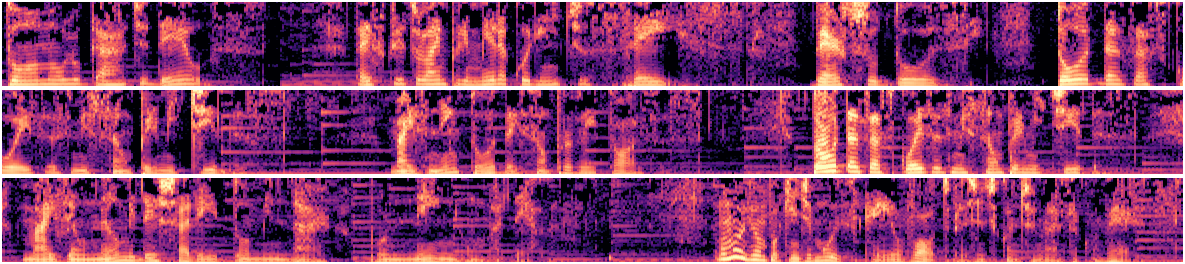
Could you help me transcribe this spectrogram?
toma o lugar de Deus. Está escrito lá em 1 Coríntios 6, verso 12. Todas as coisas me são permitidas, mas nem todas são proveitosas. Todas as coisas me são permitidas, mas eu não me deixarei dominar por nenhuma delas. Vamos ouvir um pouquinho de música e eu volto para a gente continuar essa conversa.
